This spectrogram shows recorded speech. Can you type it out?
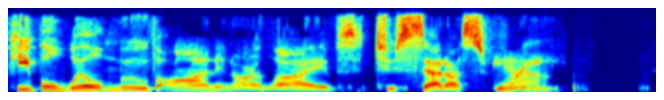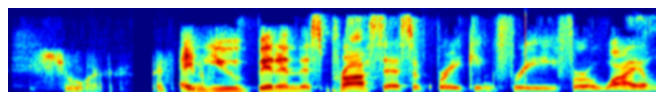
people will move on in our lives to set us free. Yeah. Sure. And you've been in this process of breaking free for a while.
